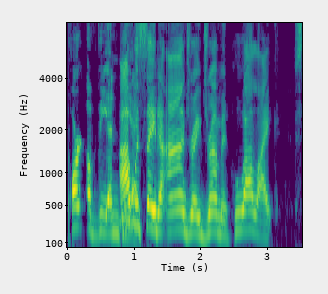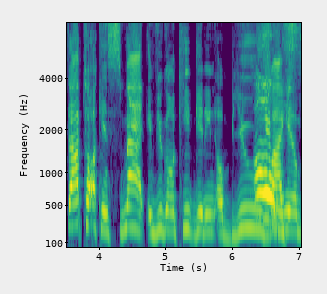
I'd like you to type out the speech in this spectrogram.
part of the NBA. I would say to Andre Drummond, who I like, stop talking smack if you're gonna keep getting abused Oh, by him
